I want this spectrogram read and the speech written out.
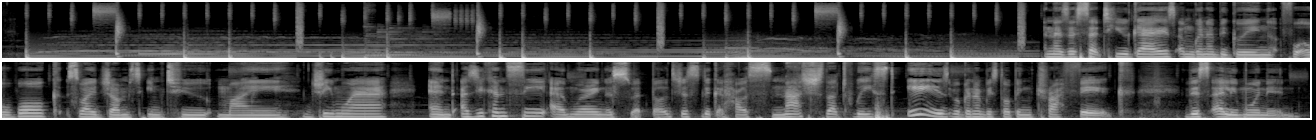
And as I said to you guys, I'm gonna be going for a walk. So I jumped into my gym wear. And as you can see, I'm wearing a sweat belt. Just look at how snatched that waist is. We're gonna be stopping traffic this early morning.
